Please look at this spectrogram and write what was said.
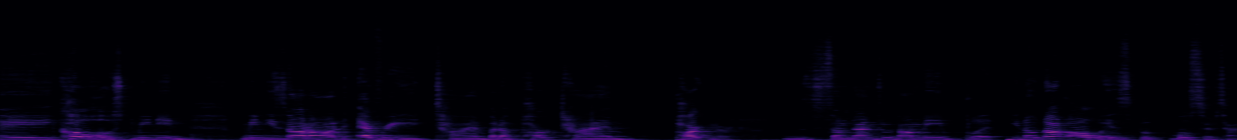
a co-host, meaning I mean he's not on every time, but a part-time partner who's sometimes without me, but you know not always, but most of the time.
